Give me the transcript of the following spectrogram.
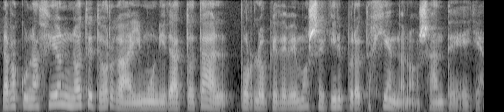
La vacunación no te otorga inmunidad total, por lo que debemos seguir protegiéndonos ante ella.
